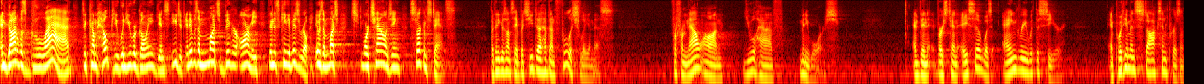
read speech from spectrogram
And God was glad to come help you when you were going against Egypt. And it was a much bigger army than this king of Israel. It was a much more challenging circumstance. But then he goes on to say, But you have done foolishly in this. For from now on, you will have many wars. And then, verse 10 Asa was angry with the seer and put him in stocks in prison,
